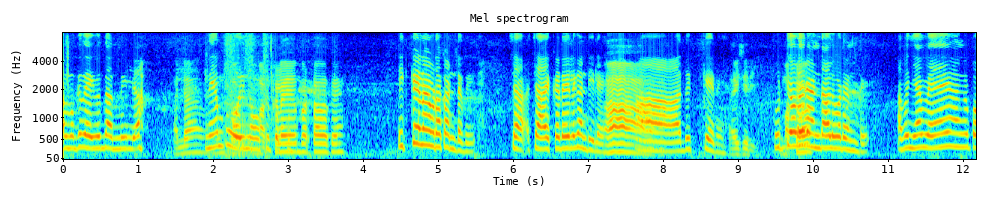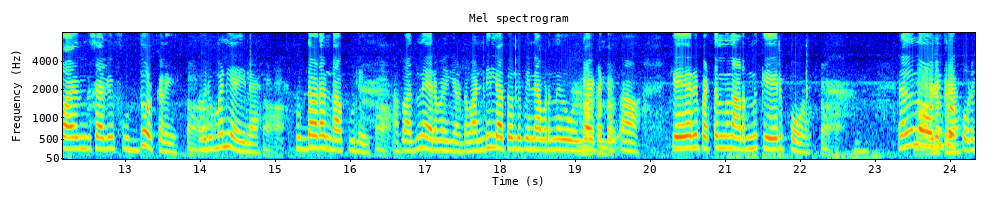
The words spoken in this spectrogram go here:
നമുക്ക് ദൈവം തന്നില്ല. ഞാൻ പോയി നോക്കി ഇക്കാണ് അവിടെ കണ്ടത്. ചായക്കടയിൽ കണ്ടില്ലേ? ആ അതൊക്കെയാണ് കുട്ടികൾ രണ്ടാളും ഇവിടെ ഉണ്ട്. അപ്പൊ ഞാൻ വേഗം അങ്ങ് പോയെന്ന് വെച്ചാൽ ഫുഡ് കൊടുക്കണേ. ഒരു മണിയായില്ലേ. ഫുഡ് അവിടെ ഉണ്ടാക്കൂലേ. അപ്പൊ അത് നേരം വൈകിയുണ്ട്? വണ്ടി ഇല്ലാത്തോണ്ട് പിന്നെ അവിടെ നിന്ന് ഒഴിവാക്കിട്ട് ആ കേറി പെട്ടെന്ന് നടന്ന് കേറി പോണം. എല്ലാം നോക്കി? പോക്കോളി.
